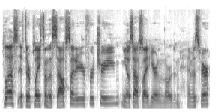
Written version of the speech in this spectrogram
Plus, if they're placed on the south side of your fruit tree, you know, south side here in the northern hemisphere,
